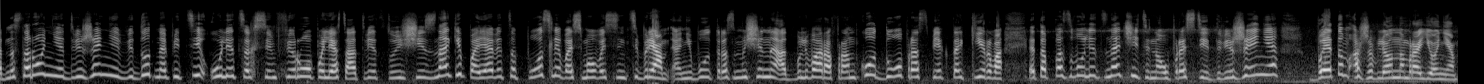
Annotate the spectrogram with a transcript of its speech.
Одностороннее движение ведут на пяти улицах Симферополя. Соответствующие знаки появятся после 8 сентября. Они будут размещены от бульвара Франко до проспекта Кирова. Это позволит значительно упростить движение в этом оживленном районе.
